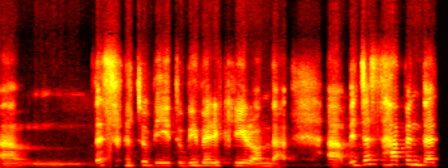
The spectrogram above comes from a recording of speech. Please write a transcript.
um, that's to be to be very clear on that. Uh, it just happened that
